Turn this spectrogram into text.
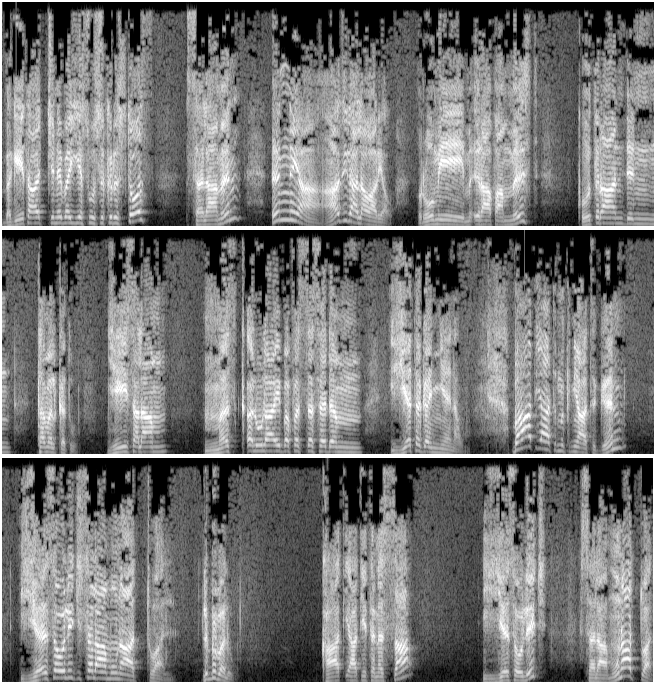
በጌታችን በኢየሱስ ክርስቶስ ሰላምን እንያዝ ይላል ሐዋርያው። ሮሜ ምዕራፍ አምስት ቁጥር አንድን ተመልከቱ። ይህ ሰላም መስቀሉ ላይ በፈሰሰ ደም የተገኘ ነው። በኀጢአት ምክንያት ግን የሰው ልጅ ሰላሙን አጥቷል። ልብ በሉ። ከኀጢአት የተነሣ የሰው ልጅ ሰላሙን አጥቷል።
